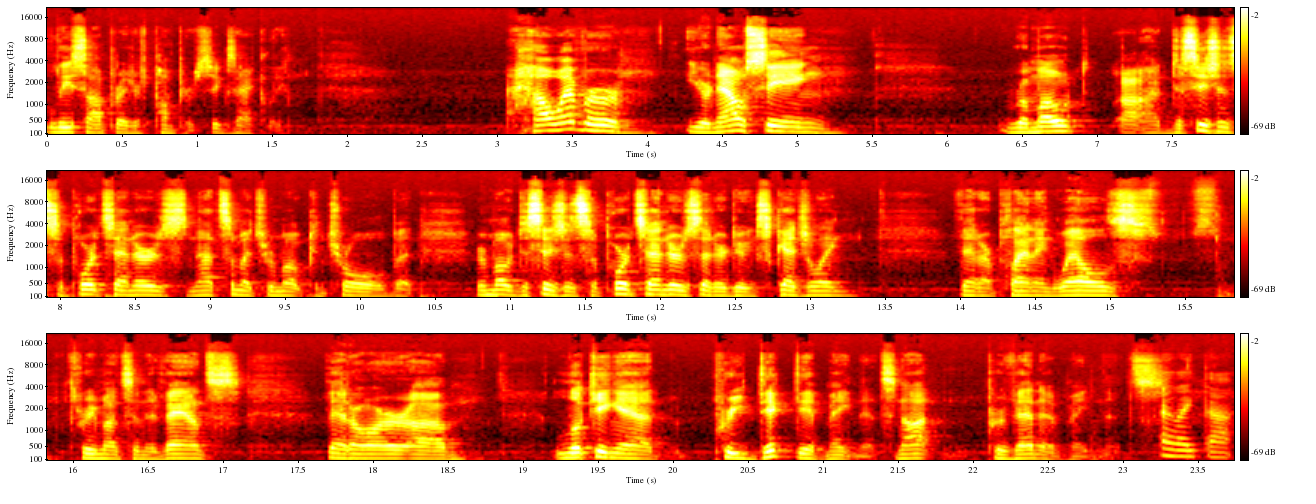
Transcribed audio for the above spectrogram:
lease operators, pumpers, exactly. However, you're now seeing remote uh, decision support centers, not so much remote control, but remote decision support centers that are doing scheduling, that are planning wells three months in advance, that are um, looking at predictive maintenance, not preventive maintenance. I like that.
